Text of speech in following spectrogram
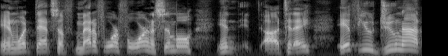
And what that's a metaphor for and a symbol in uh, today, if you do not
